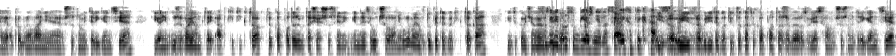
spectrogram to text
e, oprogramowanie sztuczną inteligencję i oni używają tej apki TikTok tylko po to, żeby ta się sztuczna inteligencja uczyła. Oni w ogóle mają w dupie tego TikToka i tylko wyciągają z zrobili po niego... prostu bieżnie dla swoich aplikacji. I zrobili, zrobili tego TikToka tylko po to, żeby rozwijać swoją sztuczną inteligencję.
